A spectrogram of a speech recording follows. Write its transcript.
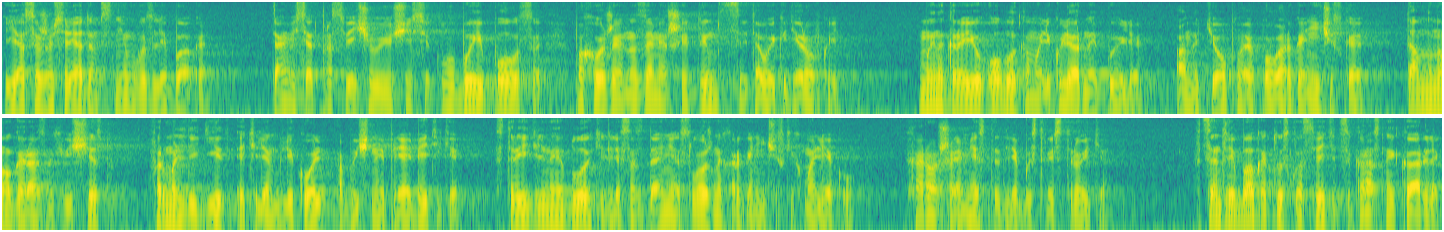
Я сажусь рядом с ним возле бака. Там висят просвечивающиеся клубы и полосы, похожие на замерший дым с цветовой кодировкой – мы на краю облака молекулярной пыли. Оно теплое, полуорганическое. Там много разных веществ. Формальдегид, этиленгликоль, обычные приобетики, строительные блоки для создания сложных органических молекул. Хорошее место для быстрой стройки. В центре бака тускло светится красный карлик.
